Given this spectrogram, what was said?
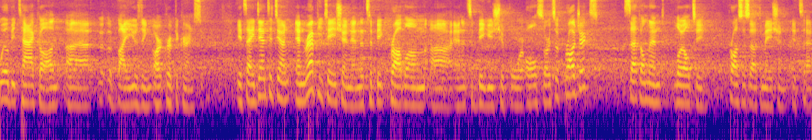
will be tackled uh, by using our cryptocurrency. It's identity and, reputation, and it's a big problem, uh, and it's a big issue for all sorts of projects, settlement, loyalty, process automation, etc.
